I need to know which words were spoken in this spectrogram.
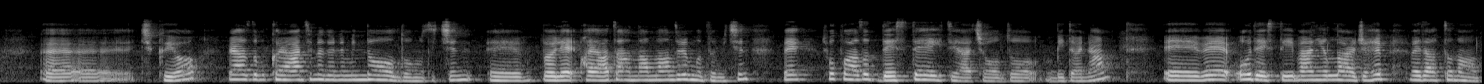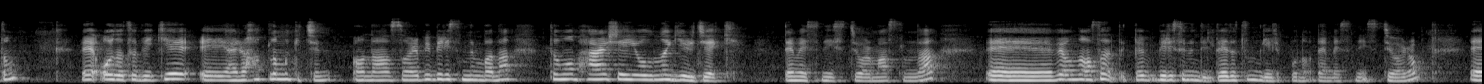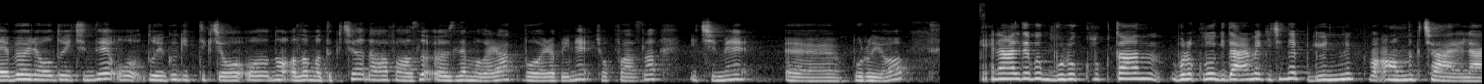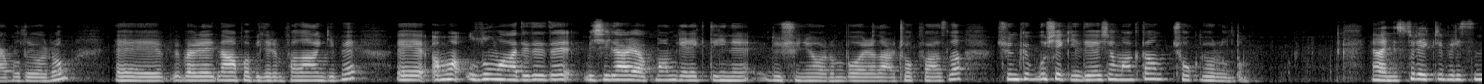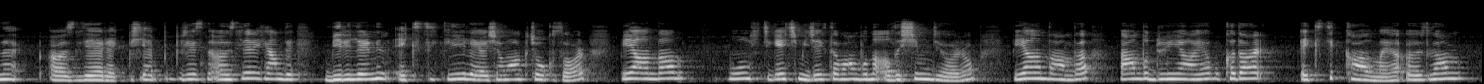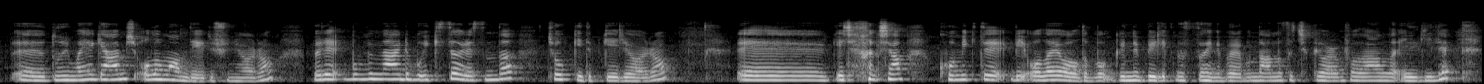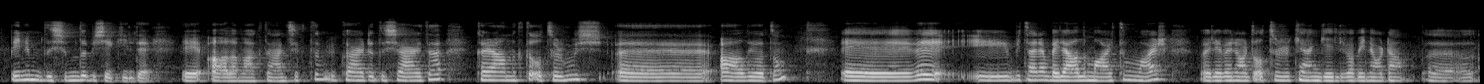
e, çıkıyor. Biraz da bu karantina döneminde olduğumuz için, e, böyle hayatı anlamlandıramadığım için ve çok fazla desteğe ihtiyaç olduğu bir dönem. E, ve o desteği ben yıllarca hep Vedat'tan aldım. Ve o da tabii ki e, yani rahatlamak için ondan sonra bir birisinin bana tamam her şey yoluna girecek demesini istiyorum aslında. Ee, ve onu aslında birisinin değil, Vedat'ın gelip bunu demesini istiyorum. Ee, böyle olduğu için de o duygu gittikçe, o, onu alamadıkça daha fazla özlem olarak bu ara beni çok fazla içimi e, buruyor. Genelde bu burukluktan, burukluğu gidermek için hep günlük ve anlık çareler buluyorum. Ee, böyle ne yapabilirim falan gibi. Ee, ama uzun vadede de bir şeyler yapmam gerektiğini düşünüyorum bu aralar çok fazla. Çünkü bu şekilde yaşamaktan çok yoruldum. Yani sürekli birisini özleyerek, birisini özleyerek hem de birilerinin eksikliğiyle yaşamak çok zor. Bir yandan bu hiç geçmeyecek tamam buna alışayım diyorum. Bir yandan da ben bu dünyaya bu kadar eksik kalmaya, özlem e, duymaya gelmiş olamam diye düşünüyorum. Böyle bugünlerde bu ikisi arasında çok gidip geliyorum. Ee, geçen akşam komik de bir olay oldu bu günübirlik nasıl hani böyle bundan nasıl çıkıyorum falanla ilgili. Benim dışımda bir şekilde e, ağlamaktan çıktım. Yukarıda dışarıda karanlıkta oturmuş e, ağlıyordum. Ee, ve e, bir tane belalı martım var. Böyle ben orada otururken geliyor, beni oradan e,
